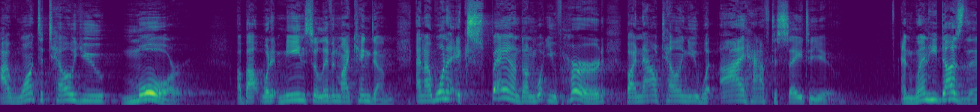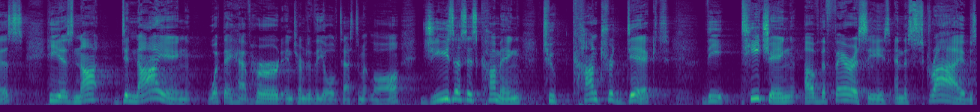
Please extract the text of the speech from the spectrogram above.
I want to tell you more about what it means to live in my kingdom. And I want to expand on what you've heard by now telling you what I have to say to you. And when he does this, he is not denying what they have heard in terms of the Old Testament law. Jesus is coming to contradict the teaching of the Pharisees and the scribes,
